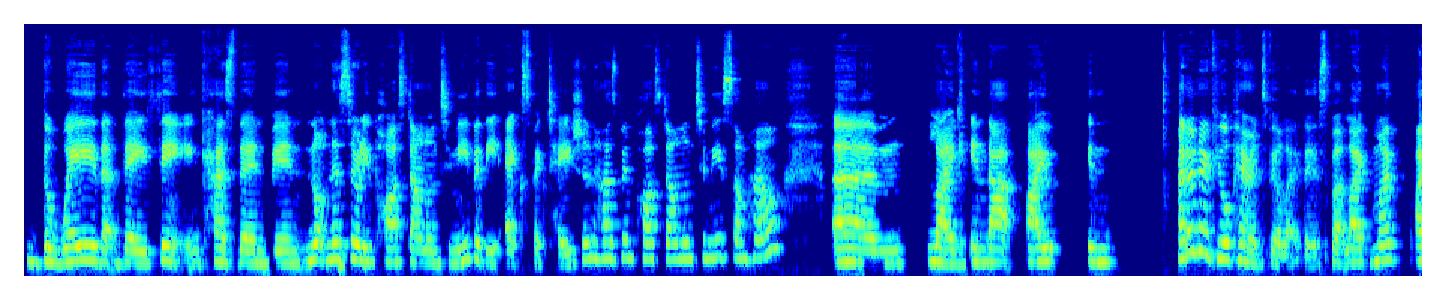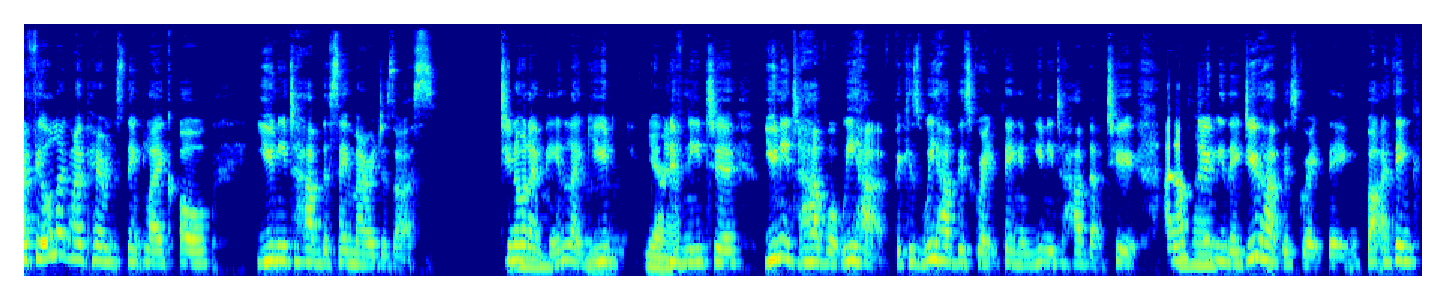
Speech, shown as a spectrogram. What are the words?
the way that they think has then been not Mm. necessarily passed down onto me, but the expectation has been passed down onto me somehow. Um, like Mm. in that I in I don't know if your parents feel like this, but like my I feel like my parents think like, oh, you need to have the same marriage as us. Do you know what I Mm. mean? Like you Mm. you kind of need to you need to have what we have because we have this great thing and you need to have that too. And Mhm. absolutely they do have this great thing. But I think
